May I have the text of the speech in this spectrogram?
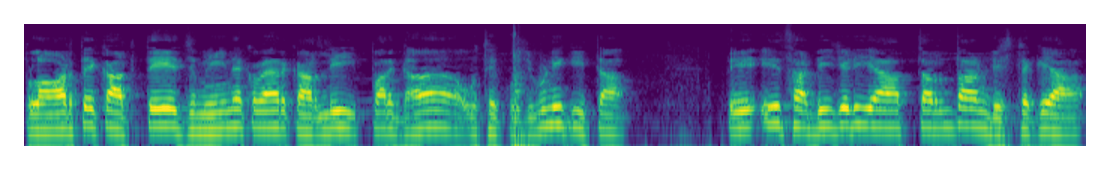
ਪਲਾਟ ਤੇ ਘੱਟ ਤੇ ਜ਼ਮੀਨ ਐਕਵਾਇਰ ਕਰ ਲਈ ਪਰ ਗਾਂ ਉੱਥੇ ਕੁਝ ਵੀ ਨਹੀਂ ਕੀਤਾ। ਤੇ ਇਹ ਸਾਡੀ ਜਿਹੜੀ ਆ ਤਰਨਤਾਰਨ ਡਿਸਟ੍ਰਿਕਟ ਆ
